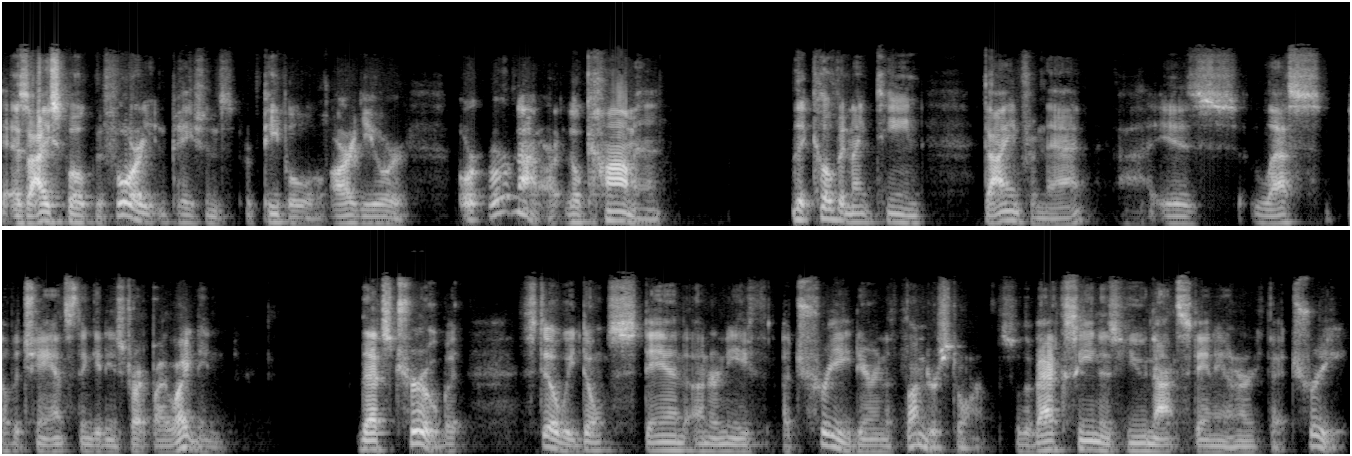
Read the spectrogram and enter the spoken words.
as I spoke before, patients or people will argue or, or, or not, they'll comment that COVID 19 dying from that uh, is less of a chance than getting struck by lightning. That's true, but still, we don't stand underneath a tree during a thunderstorm. So the vaccine is you not standing underneath that tree.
